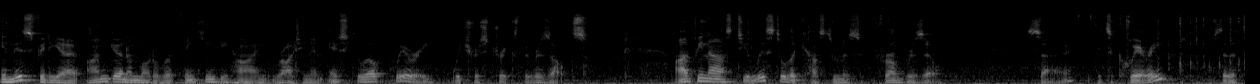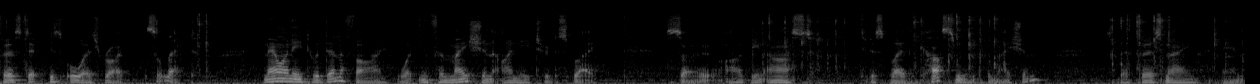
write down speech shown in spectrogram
In this video, I'm going to model the thinking behind writing an SQL query which restricts the results. I've been asked to list all the customers from Brazil. So it's a query, so the first step is always write select. Now I need to identify what information I need to display. So I've been asked to display the customer information, so their first name and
